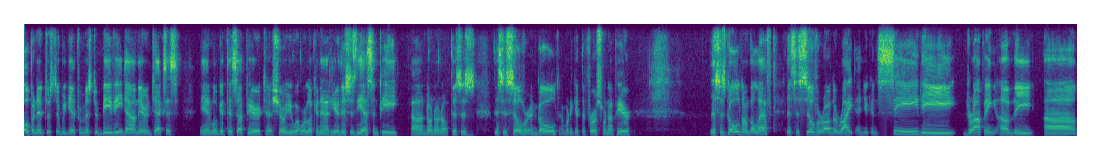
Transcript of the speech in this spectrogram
open interest that we get from Mr. BV down there in Texas. And we'll get this up here to show you what we're looking at here. This is the S&P. Uh, no, no, no. This is this is silver and gold. I want to get the first one up here. This is gold on the left. This is silver on the right, and you can see the dropping of the. Uh,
